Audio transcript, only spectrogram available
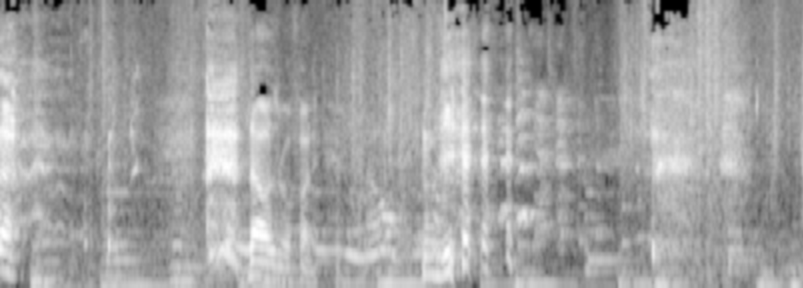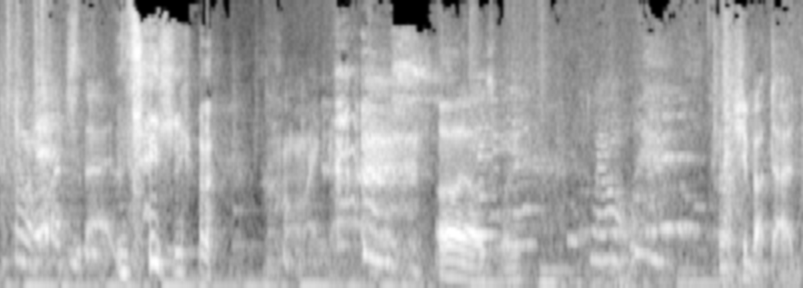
That, that was real funny. yeah. I don't watch that. she got a- Oh my god. Oh, that was funny. No. Oh, she about died.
